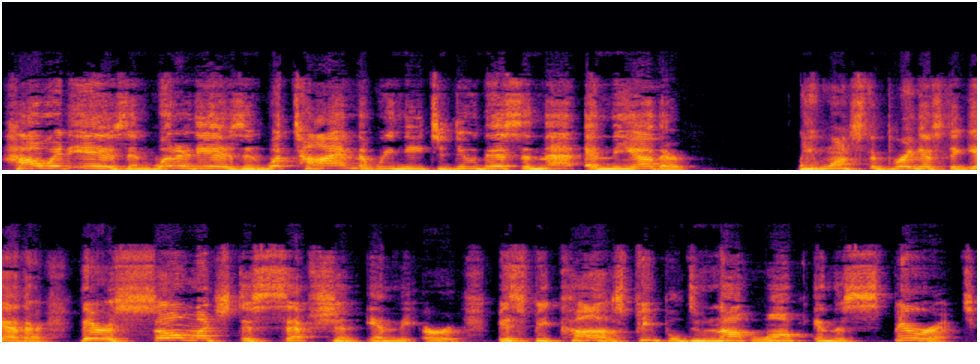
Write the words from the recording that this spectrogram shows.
how it is and what it is and what time that we need to do this and that and the other. He wants to bring us together. There is so much deception in the earth. It's because people do not walk in the spirit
